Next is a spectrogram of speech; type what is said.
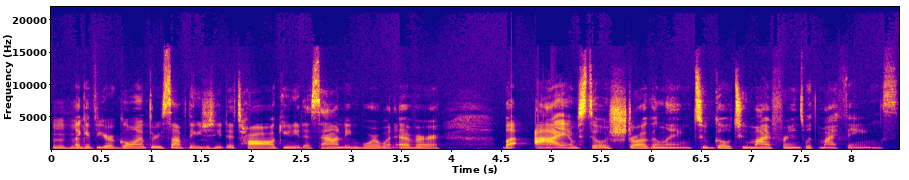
Like if you're going through something, you just need to talk. You need a sounding board, whatever. But I am still struggling to go to my friends with my things.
